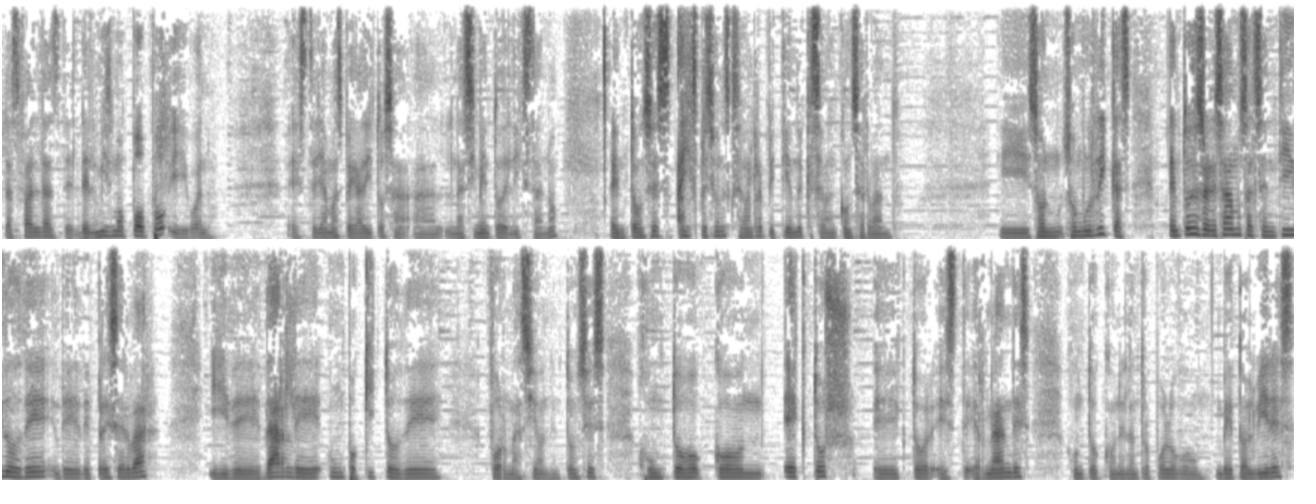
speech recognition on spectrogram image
las faldas del mismo Popo y bueno, este, ya más pegaditos al nacimiento del Ixta, ¿no? Entonces hay expresiones que se van repitiendo y que se van conservando y son, son muy ricas. Entonces regresamos al sentido de, de, preservar y de darle un poquito de formación. Entonces, junto con Héctor, Héctor este, Hernández, junto con el antropólogo Beto Alvírez,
